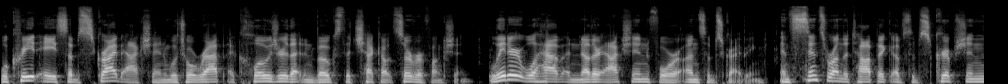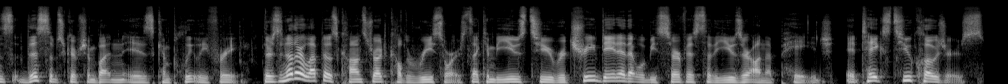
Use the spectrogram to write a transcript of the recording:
We'll create a subscribe action, which will wrap a closure that invokes the checkout server function. Later, we'll have another action for unsubscribing. And since we're on the topic of subscriptions, this subscription button is completely free. There's another Leptos construct called resource that can be used to retrieve data that will be surfaced to the user on the page. It takes two closures,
